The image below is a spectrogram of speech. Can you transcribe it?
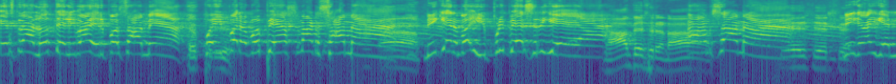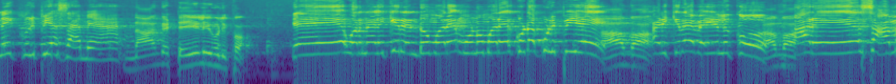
பேசுறாலும் தெளிவா இருப்போம் சாமி? போய் இப்ப ரொம்ப பேச மாட்டோம் சாமி. நீங்க என்னமோ இப்படி பேசுறீங்க. நான் பேசுறேனா சாமி சரி, சரி, சரி. நீங்க என்னைக்கு குளிப்பியா சாமி நாங்க டெய்லி குளிப்போம் ஏ ஒரு நாளைக்கு ரெண்டு முறை மூணு முறை கூட குளிப்பியே ஆமா. அடிக்கிற வெயிலுக்கு ஆமா. அரே சாம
